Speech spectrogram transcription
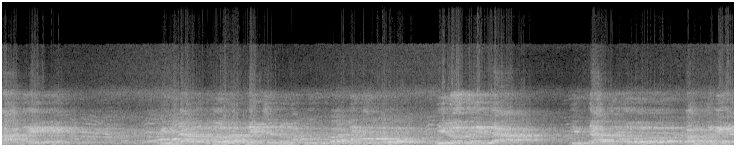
ಹಾಗೆ ಇಂಥ ಒಂದು ಅಧ್ಯಕ್ಷರು ಮತ್ತು ಉಪಾಧ್ಯಕ್ಷರು ಇರೋದ್ರಿಂದ ಇಂಥ ಒಂದು ಕಂಪನಿಗಳಲ್ಲಿ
